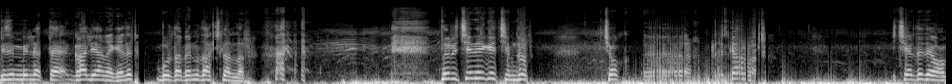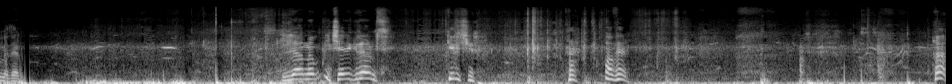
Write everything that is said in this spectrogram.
Bizim millet de galyana gelir. Burada beni taşlarlar. dur içeriye geçeyim dur. Çok e, rüzgar var. İçeride devam edelim. Lila Hanım içeri girer misin? Gir içeri. Heh, aferin. Heh,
